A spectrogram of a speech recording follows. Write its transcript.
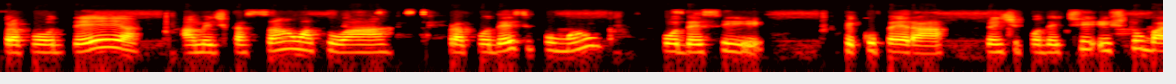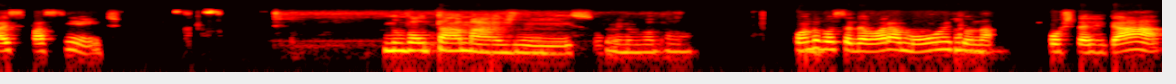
para poder a, medicação atuar, para poder esse pulmão poder se recuperar, para a gente poder estubar esse paciente. Não voltar mais, né? Isso. Não voltar mais. Quando você demora muito uhum. na postergar,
